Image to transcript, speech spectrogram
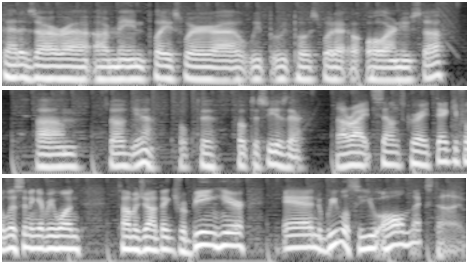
That is our uh, our main place where uh, we, we post what uh, all our new stuff. Um, so yeah, hope to hope to see you there. All right, sounds great. Thank you for listening, everyone. Tom and John, thank you for being here, and we will see you all next time.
